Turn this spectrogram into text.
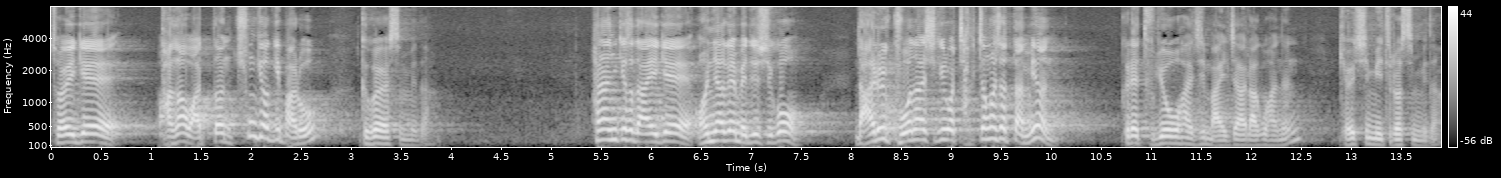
저에게 다가왔던 충격이 바로 그거였습니다. 하나님께서 나에게 언약을 맺으시고 나를 구원하시기로 작정하셨다면 그래 두려워하지 말자라고 하는 결심이 들었습니다.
